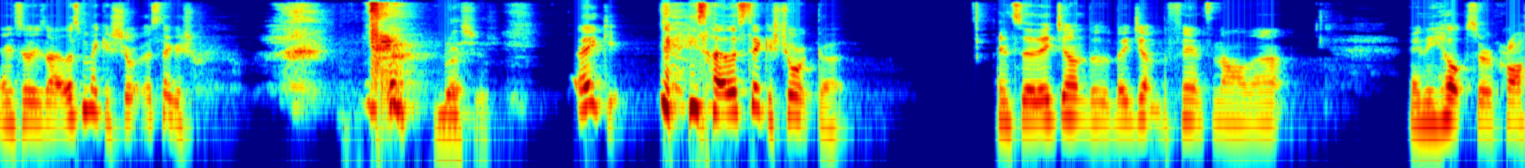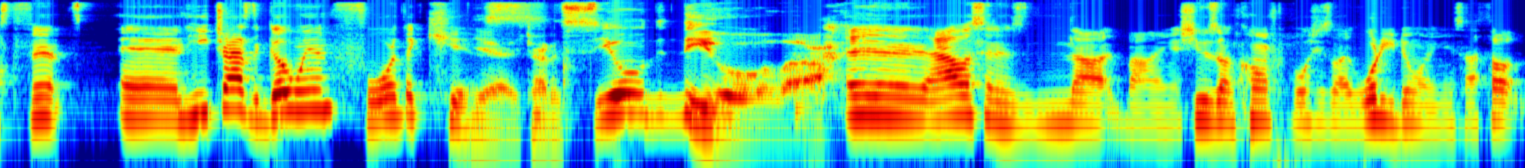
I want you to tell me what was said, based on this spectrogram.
And so he's like, let's make a short let's take a short Bless you. Thank you. He's like, let's take a shortcut. And so they jump the they jump the fence and all that. And he helps her across the fence. And he tries to go in for the kiss. Yeah, you try to seal the deal. And Allison is not buying it. She was uncomfortable. She's like, "What are you doing?" He said, "I thought."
